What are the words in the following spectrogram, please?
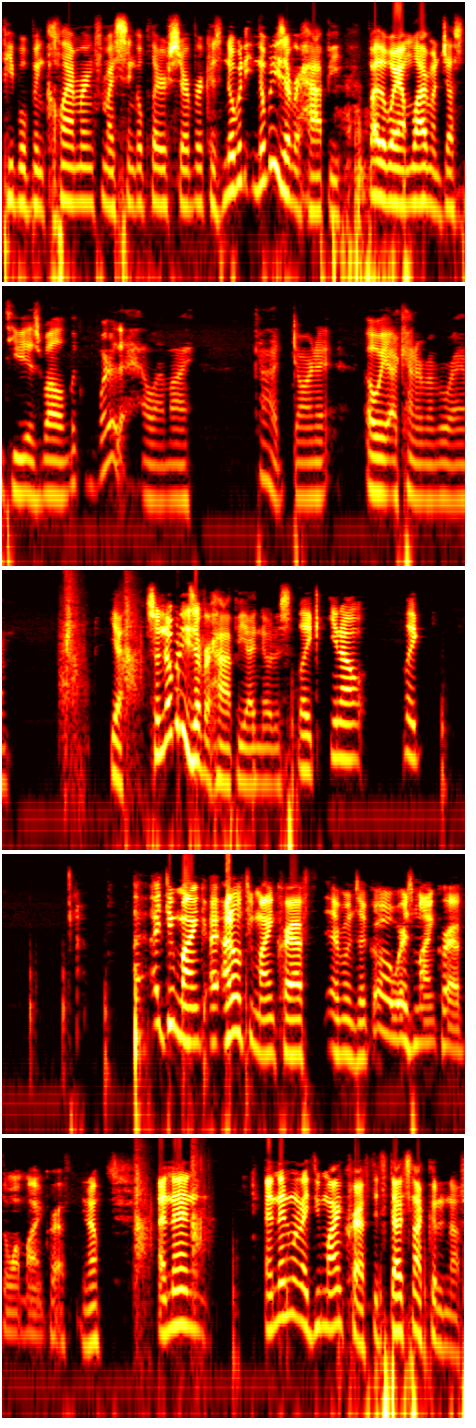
people have been clamoring for my single-player server because nobody, nobody's ever happy. By the way, I'm live on Justin TV as well. Look, where the hell am I? God darn it. Oh wait, I kind of remember where I am. Yeah, so nobody's ever happy. I noticed. Like, you know, like I, I do mine. I, I don't do Minecraft. Everyone's like, "Oh, where's Minecraft? I want Minecraft." You know, and then and then when I do Minecraft, it's that's not good enough.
